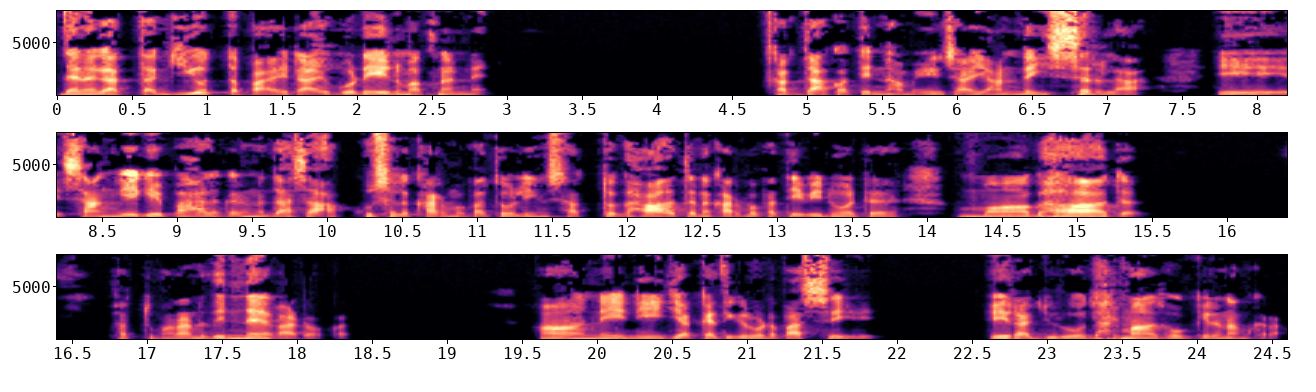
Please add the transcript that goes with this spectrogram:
දැනගත්තා ගියොත් අපායට ආය ගොඩ එනමක් නැහැ. කවදාකවත් එන්නම ඒ නිසා යන්න ඉස්සරලා ඒ සංවේගයේ පහල කරන දස අකුසල කර්මපත වලින් සත්ව ඝාතන කර්මපතේ වෙනුවට මා ඝාත සත්තු මරන්න දෙන්නේ නැහැ කාටවත්. ආනේ නීතියක් ඇති කරුවට පස්සේ ඒ රජුරෝ ධර්මාශෝක කියලා නම් කරා.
